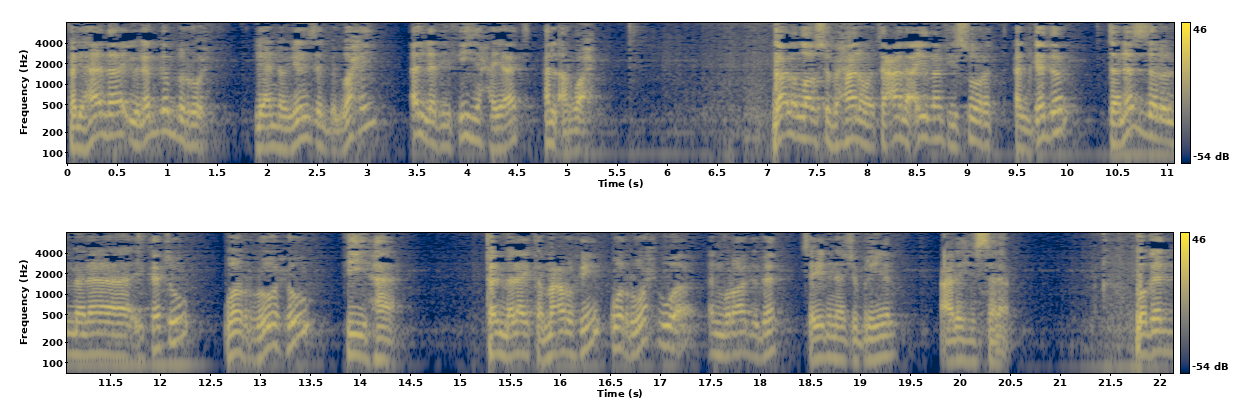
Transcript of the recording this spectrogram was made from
فلهذا يلقب بالروح لأنه ينزل بالوحي الذي فيه حياة الأرواح. قال الله سبحانه وتعالى أيضا في سورة القدر تنزل الملائكة والروح فيها. فالملائكة معروفين والروح هو المراد به سيدنا جبريل عليه السلام. وقد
